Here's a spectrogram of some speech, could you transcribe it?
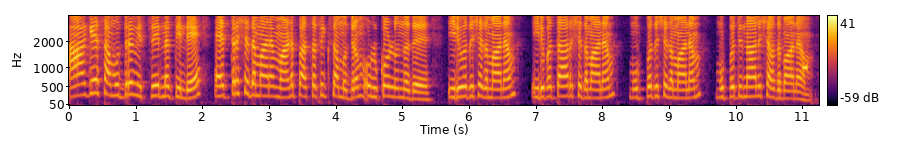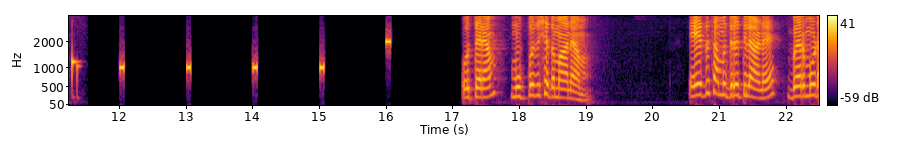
ആകെ സമുദ്ര വിസ്തീർണത്തിന്റെ എത്ര ശതമാനമാണ് പസഫിക് സമുദ്രം ഉൾക്കൊള്ളുന്നത്? ഇരുപത് ശതമാനം ഇരുപത്തി ആറ് ശതമാനം മുപ്പത് ശതമാനം മുപ്പത്തിനാല് ശതമാനം. ഉത്തരം മുപ്പത് ശതമാനം. ഏത് സമുദ്രത്തിലാണ് ബെർമുഡ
